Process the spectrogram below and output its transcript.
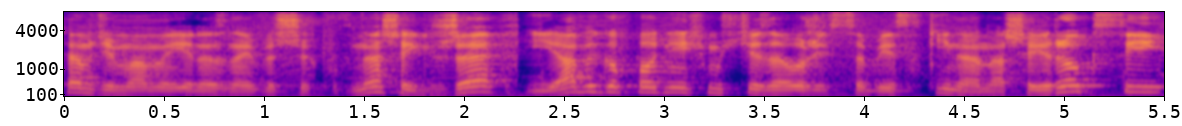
tam gdzie mamy jeden z najwyższych w naszej grze i aby go podnieść musicie założyć sobie skina naszej Roxy,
